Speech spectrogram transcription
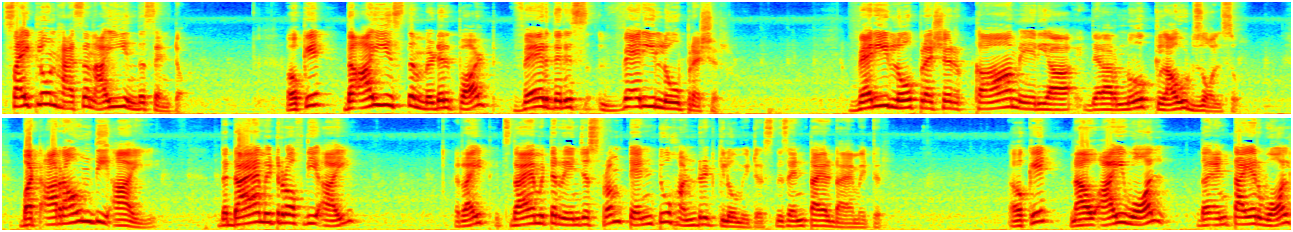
Cyclone has an eye in the center. Okay the eye is the middle part where there is very low pressure. Very low pressure calm area there are no clouds also. But around the eye the diameter of the eye right? Its diameter ranges from 10 to 100 kilometers this entire diameter. Okay? Now eye wall the entire wall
